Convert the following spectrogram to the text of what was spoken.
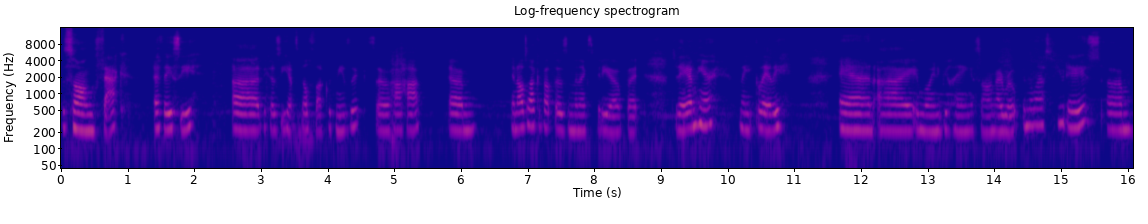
the song FAC, F-A-C, uh, because you can't spell fuck with music, so haha. Um, and I'll talk about those in the next video, but today I'm here, my ukulele, and I am going to be playing a song I wrote in the last few days. Um,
